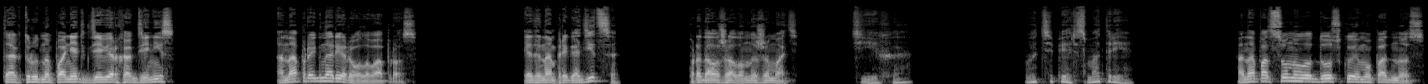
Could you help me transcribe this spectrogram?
«Так трудно понять, где верх, а где низ?» Она проигнорировала вопрос. «Это нам пригодится?» Продолжал он нажимать. «Тихо. Вот теперь смотри». Она подсунула доску ему под нос.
